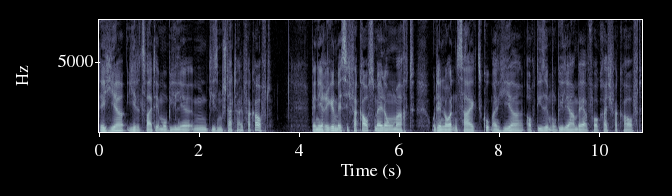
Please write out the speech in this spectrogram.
der hier jede zweite Immobilie in diesem Stadtteil verkauft. Wenn ihr regelmäßig Verkaufsmeldungen macht und den Leuten zeigt, guck mal hier, auch diese Immobilie haben wir erfolgreich verkauft,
